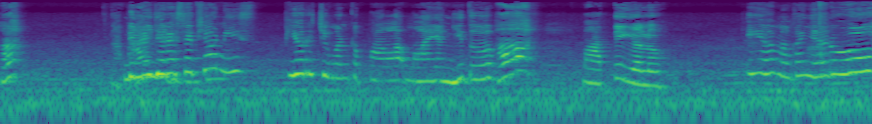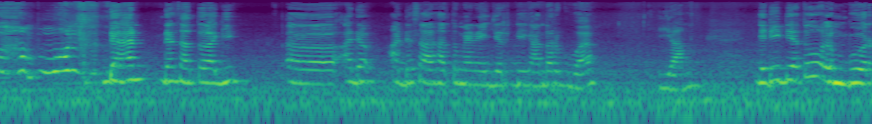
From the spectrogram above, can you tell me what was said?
Hah? Di meja resepsionis. Pure cuman kepala melayang gitu. Hah? Mati gak lo? Iya makanya. Aduh ampun. Dan dan satu lagi eh, ada ada salah satu manajer di kantor gua. Yang? Jadi dia tuh lembur.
